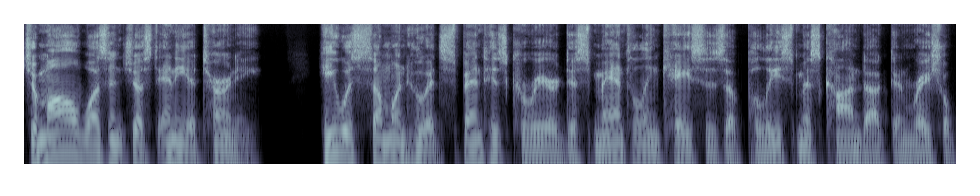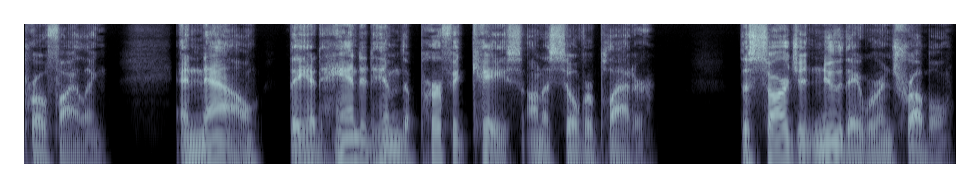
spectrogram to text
Jamal wasn't just any attorney. He was someone who had spent his career dismantling cases of police misconduct and racial profiling. And now, they had handed him the perfect case on a silver platter. The sergeant knew they were in trouble,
